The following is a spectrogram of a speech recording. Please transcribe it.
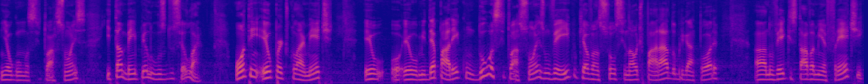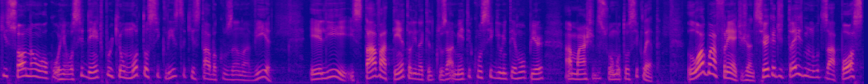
em algumas situações e também pelo uso do celular. Ontem eu particularmente eu, eu me deparei com duas situações, um veículo que avançou o sinal de parada obrigatória ah, no veículo que estava à minha frente e que só não ocorreu um acidente porque um motociclista que estava cruzando a via ele estava atento ali naquele cruzamento e conseguiu interromper a marcha de sua motocicleta. Logo à frente, Jante, cerca de três minutos após,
